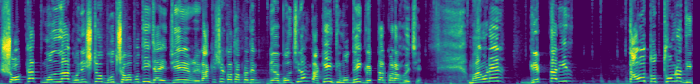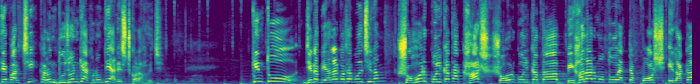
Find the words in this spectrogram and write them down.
শওকাত মোল্লা ঘনিষ্ঠ বুথ সভাপতি যা- যে রাকেশের কথা আপনাদের বলছিলাম, তাকে ইতিমধ্যেই গ্রেপ্তার করা হয়েছে। ভাঙড়ের গ্রেপ্তারির তাও তথ্য আমরা দিতে পারছি, কারণ দুজনকে এখন অবধি অ্যারেস্ট করা হয়েছে। কিন্তু যেটা বেহালার কথা বলছিলাম, শহর কলকাতা খাস, শহর কলকাতা বেহালার মতো একটা পশ এলাকা,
